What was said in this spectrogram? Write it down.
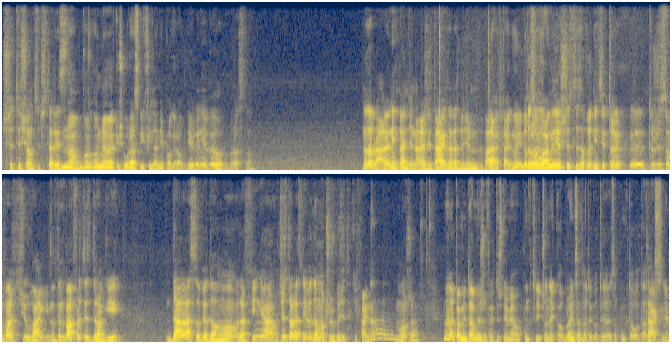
3400. No, on, on miał jakiś uraz i chwilę nie pograł. Jego nie było po prostu. No dobra, ale niech będzie na razie tak, zaraz będziemy wywalać. Tak, tak, no i To dobra są uwaga. ogólnie wszyscy zawodnicy, których, y, którzy są warci uwagi. No ten Buffett jest drogi. Dallas, to wiadomo, Rafinha, chociaż Dallas nie wiadomo, czy już będzie taki fajny, ale może. No ale pamiętamy, że faktycznie miał punkty liczone jako obrońca, dlatego tyle zapunktował Dallas, Tak. nie?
